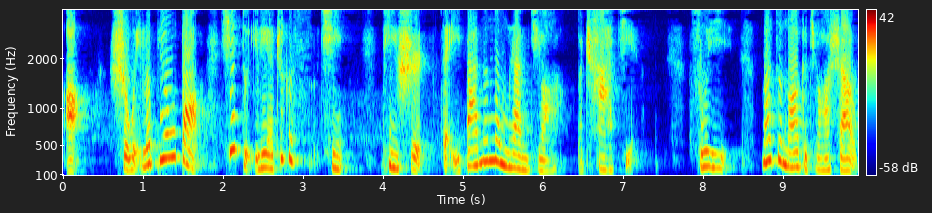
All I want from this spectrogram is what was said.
二是为了表达写对联这个事情，平时在一般的农人家不常见，所以没得哪个家手。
